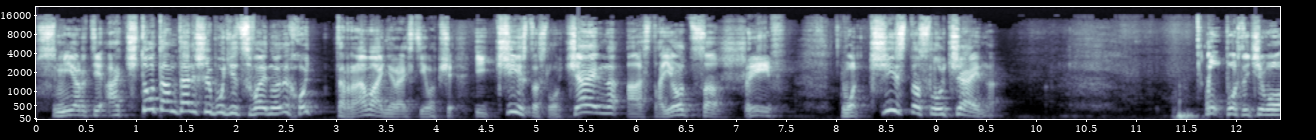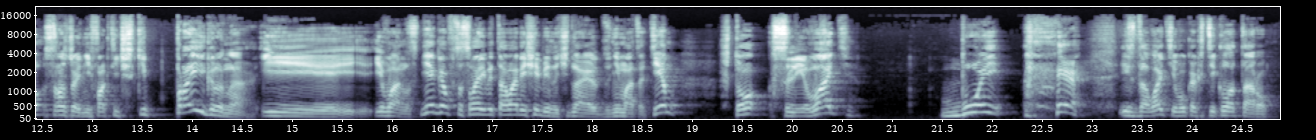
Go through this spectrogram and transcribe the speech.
смерти. А что там дальше будет с войной? Да хоть трава не расти вообще. И чисто случайно остается жив. Вот чисто случайно. Ну, после чего сражение фактически проиграно, и Иван Снегов со своими товарищами начинают заниматься тем, что сливать бой и сдавать его как стеклотару.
